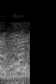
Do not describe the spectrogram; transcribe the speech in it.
Go, go, go.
